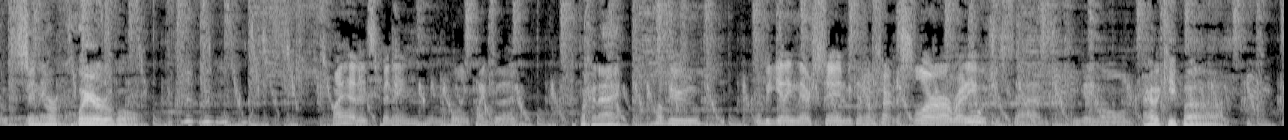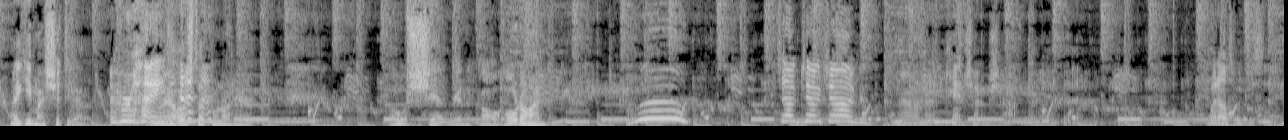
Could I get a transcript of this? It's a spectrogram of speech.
I'm spinning. Senor Cuervo. My head is spinning and feeling quite good. Fucking a. Hope you will be getting there soon because I'm starting to slur already, which is sad. I'm getting old. I gotta keep uh, I gotta keep my shit together. right? Well, there's stuff going on here. Oh shit, we're getting a call. Hold on. Woo! Chug, chug, chug! No, I don't know. You can't chug a shot, really. But what else would you say?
